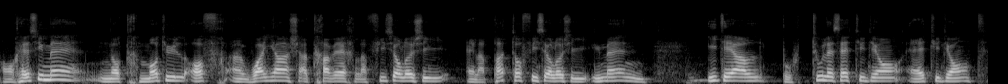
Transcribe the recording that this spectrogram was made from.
En résumé, notre module offre un voyage à travers la physiologie et la pathophysiologie humaine idéal pour tous les étudiants et étudiantes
